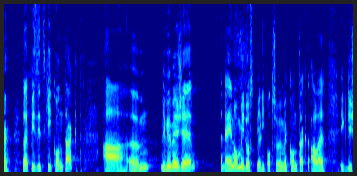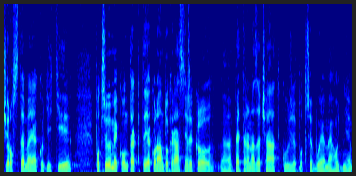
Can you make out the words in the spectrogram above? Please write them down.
to je fyzický kontakt a um, my víme, že nejenom my dospělí potřebujeme kontakt, ale i když rosteme jako děti, potřebujeme kontakt, jako nám to krásně řekl Petr na začátku, že potřebujeme hodně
